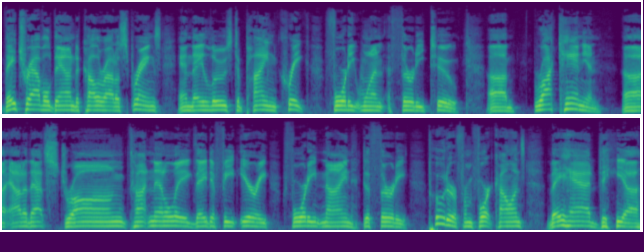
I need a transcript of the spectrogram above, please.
they travel down to Colorado Springs and they lose to Pine Creek 41 32. Um, Rock Canyon. uh, out of that strong Continental League. They defeat Erie 49 to 30. Poudre from Fort Collins, they had the, uh,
